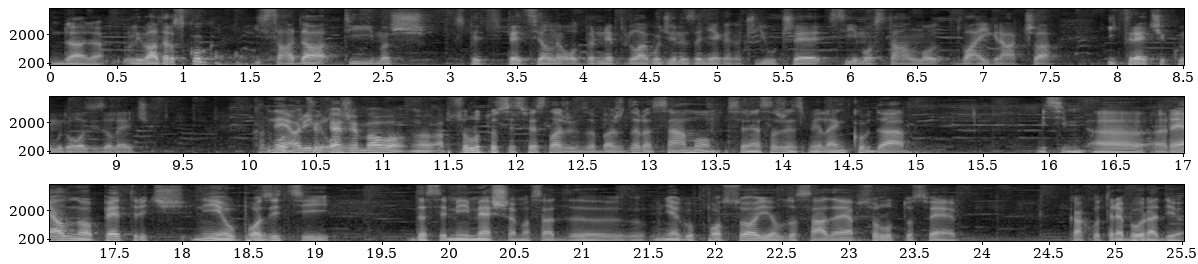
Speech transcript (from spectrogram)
Da, da. livadarskog i sada ti imaš spe, specijalne odbrane prilagođene za njega. Znači, juče si imao stalno dva igrača i treće koji mu dolazi za leđa. Kad Ne, hoću primilo- kažem ovo, no, apsolutno se sve slažem za Baždara, samo se ne slažem s Milenkom da, mislim, uh, realno Petrić nije u poziciji da se mi mešamo sad uh, u njegov posao, jer do sada je apsolutno sve kako treba uradio.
